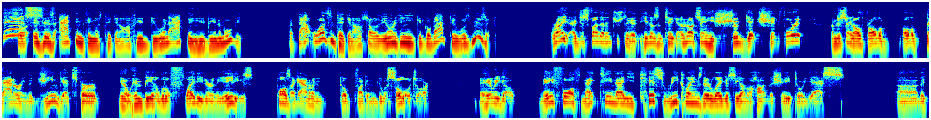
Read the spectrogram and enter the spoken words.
Yes. So if his acting thing was taken off, he'd do an acting. He'd be in a movie. But that wasn't taken off. So the only thing he could go back to was music. Right. I just find that interesting he doesn't take I'm not saying he should get shit for it. I'm just saying all for all the all the battering that Gene gets for, you know, him being a little flighty during the 80s. Paul's like, yeah, I'm gonna go fucking do a solo tour. And here we go. May 4th, 1990, Kiss reclaims their legacy on the Hot in the Shade tour. Yes. Uh, they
